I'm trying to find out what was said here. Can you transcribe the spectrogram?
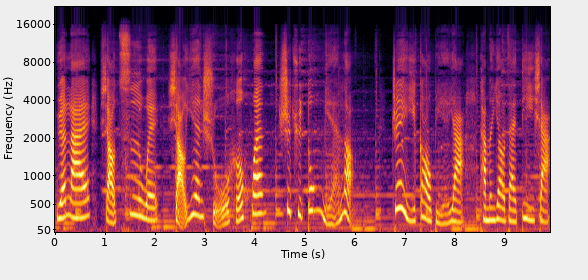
原来，小刺猬、小鼹鼠和欢是去冬眠了。这一告别呀，他们要在地下。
